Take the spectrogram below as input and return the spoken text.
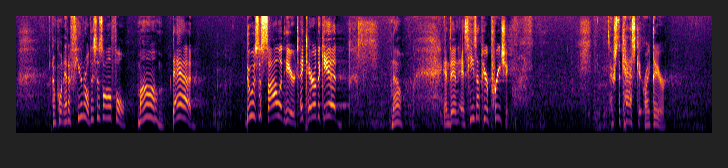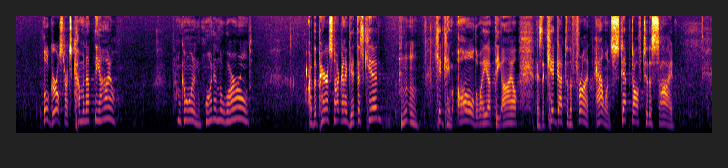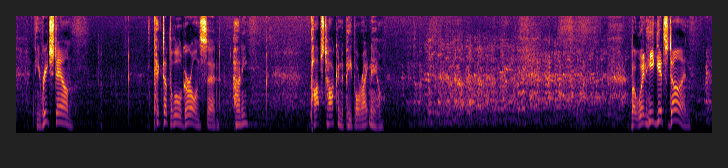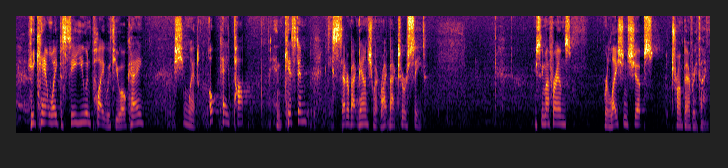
And I'm going, at a funeral, this is awful. Mom, dad, do us a solid here. Take care of the kid. No. And then as he's up here preaching, there's the casket right there. Little girl starts coming up the aisle. I'm going, what in the world? Are the parents not going to get this kid? Mm-mm. Kid came all the way up the aisle. As the kid got to the front, Alan stepped off to the side. He reached down, picked up the little girl, and said, Honey, Pop's talking to people right now. but when he gets done, he can't wait to see you and play with you, okay? She went, Okay, Pop, and kissed him. He set her back down. She went right back to her seat. You see, my friends, relationships trump everything,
